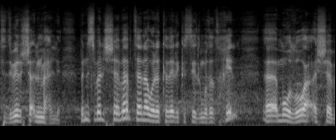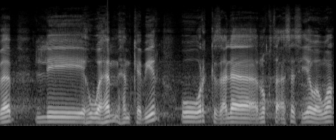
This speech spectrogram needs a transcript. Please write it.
تدبير الشأن المحلي. بالنسبة للشباب تناول كذلك السيد المتدخل موضوع الشباب اللي هو هم هم كبير وركز على نقطة أساسية وهو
